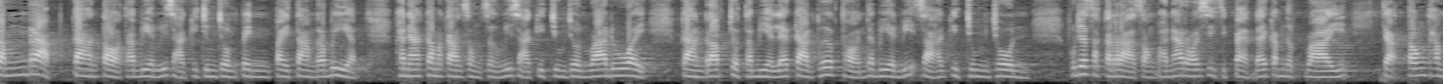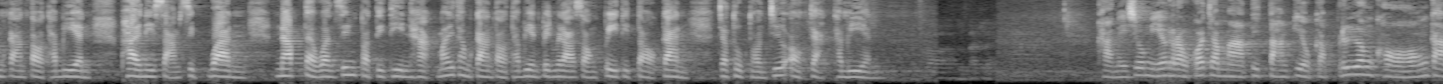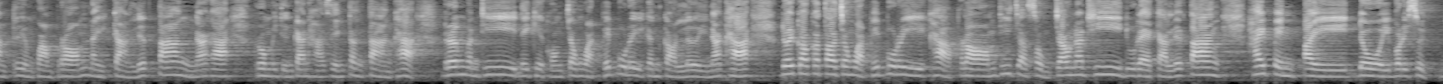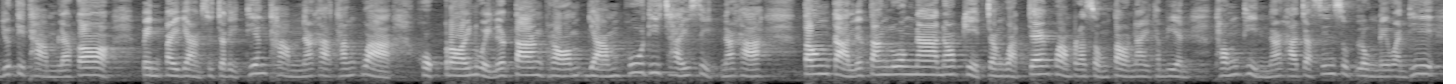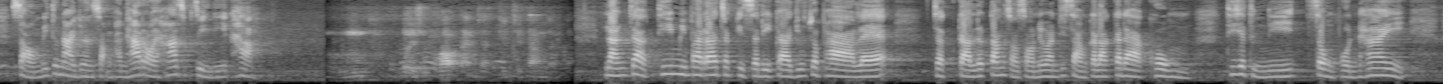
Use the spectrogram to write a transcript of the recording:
สำหรับการต่อทะเบียนวิสาหกิจชุมชนเป็นไปตามระเบียบ คณะกรรมการส่งเสริมวิสาหกิจชุมชนว่าด้วย การรับจดทะเบียนและการเพิกถอนทะเบียนวิสาหกิจชุมชน พุทธศักราช 2548ได้กำหนดไว้ จะต้องทำการต่อทะเบียนภายใน 30 วัน นับแต่วันสิ้นปฏิทินหากไม่ทำการต่อทะเบียนเป็นเวลา 2 ปีติดต่อกัน จะถูกถอนชื่อออกจากทะเบียน ค่ะในช่วงนี้เราก็จะมาติดตามเกี่ยวกับเรื่องของการเตรียมความพร้อมในการเลือกตั้งนะคะ รวมไปถึงการหาเสียงต่างๆ ค่ะ เริ่มกันที่ในเขตของจังหวัดเพชรบุรีกันก่อนเลยนะคะ โดยกกตจังหวัดเพชรบุรีค่ะ พร้อมที่จะส่งเจ้าหน้าที่ดูแลการเลือกตั้ง ให้เป็นไปโดยบริสุทธิ์ยุติธรรม แล้วก็เป็นไปอย่างสุจริตเที่ยงธรรมนะคะ ทั้งกว่า 600 หน่วยเลือกตั้ง พร้อมย้ำผู้ที่ใช้สิทธิ์นะคะ ต้องการเลือกตั้งล่วงหน้านอกเขตจังหวัดแจ้งความประสงค์ต่อนายทะเบียนท้องถิ่นนะคะจะสิ้นสุดลงในวันที่ 2 มิถุนายน 2554 นี้ค่ะ โดยเฉพาะการจัดกิจกรรมต่างๆหลังจากที่มีพระราชกฤษฎีกายุบสภาและจัดการเลือกตั้งสสในวันที่ 3 กรกฎาคม ที่จะถึงนี้ส่งผลให้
